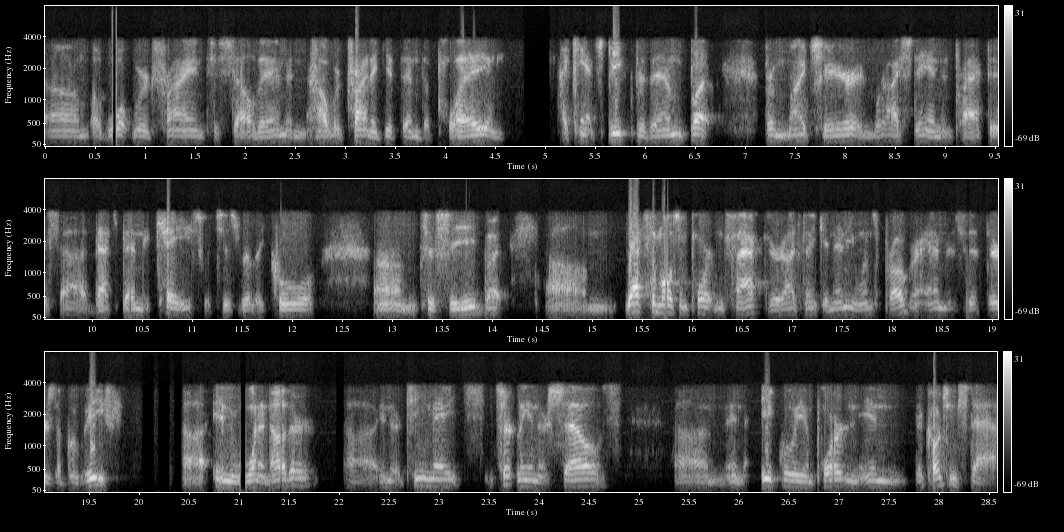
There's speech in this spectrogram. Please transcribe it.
um, of what we're trying to sell them and how we're trying to get them to play. And I can't speak for them, but from my chair and where I stand in practice, uh, that's been the case, which is really cool um, to see. But um, that's the most important factor, I think, in anyone's program is that there's a belief uh, in one another, uh, in their teammates, certainly in themselves. um, and equally important in the coaching staff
